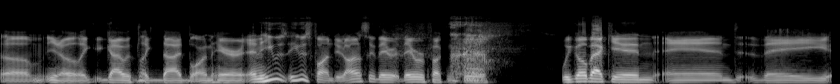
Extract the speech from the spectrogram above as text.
um, you know, like a guy with like dyed blonde hair, and he was he was fun, dude. Honestly, they were they were fucking cool we go back in and they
